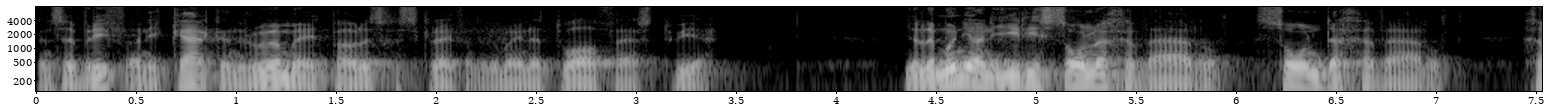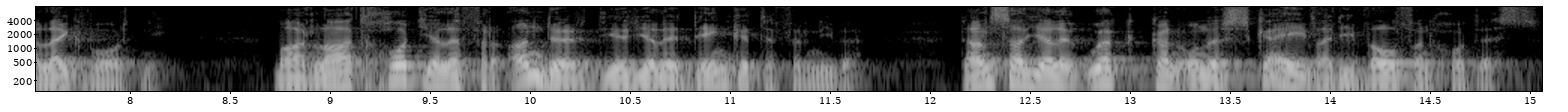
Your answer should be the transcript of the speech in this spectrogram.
In sy brief aan die kerk in Rome het Paulus geskryf in Romeine 12 vers 2: Julle moenie aan hierdie sondige wêreld, sondige wêreld gelyk word nie, maar laat God julle verander deur julle denke te vernuwe. Dan sal julle ook kan onderskei wat die wil van God is,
